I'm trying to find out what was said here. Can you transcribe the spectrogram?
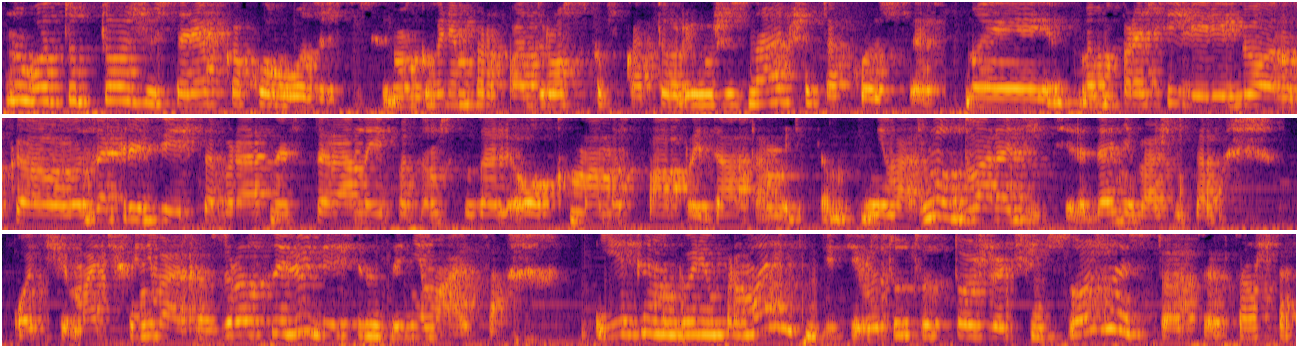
Ну вот тут тоже, смотря в каком возрасте. Если мы говорим про подростков, которые уже знают, что такое секс, мы, мы попросили ребенка закрыть дверь с обратной стороны и потом сказали, ок, мама с папой, да, там, или там, неважно, ну, два родителя, да, неважно, там, отчим, мачеха, неважно, взрослые люди этим занимаются. Если мы говорим про маленьких детей, вот тут вот тоже очень сложная ситуация, потому что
